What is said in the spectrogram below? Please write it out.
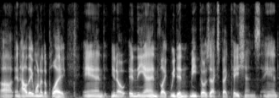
uh, and how they wanted to play, and you know, in the end, like we didn't meet those expectations, and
